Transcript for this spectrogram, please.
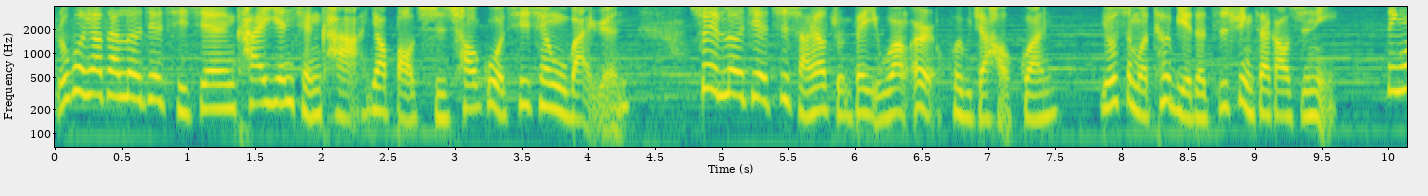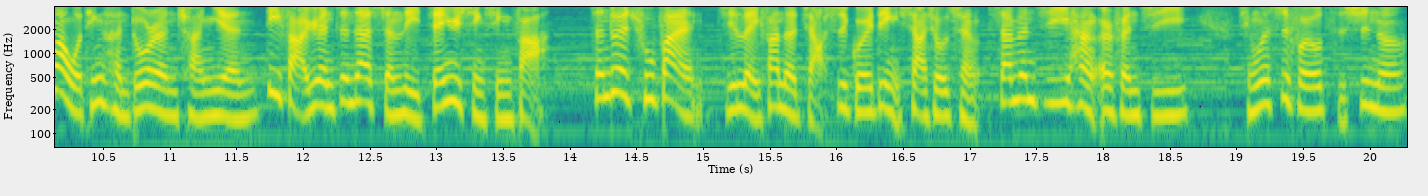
如果要在乐界期间开烟钱卡，要保持超过七千五百元，所以乐界至少要准备一万二会比较好关。有什么特别的资讯再告知你。另外，我听很多人传言，立法院正在审理监狱行刑法，针对初犯及累犯的假释规定下修成三分之一和二分之一，请问是否有此事呢？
